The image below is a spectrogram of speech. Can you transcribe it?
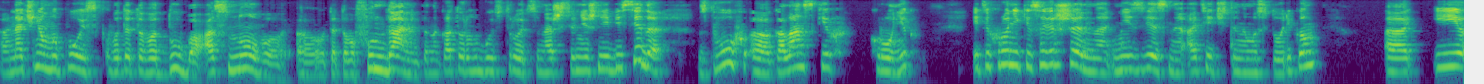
А, начнем мы поиск вот этого дуба, основы, э, вот этого фундамента, на котором будет строиться наша сегодняшняя беседа, с двух э, голландских хроник. Эти хроники совершенно неизвестны отечественным историкам, э, и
